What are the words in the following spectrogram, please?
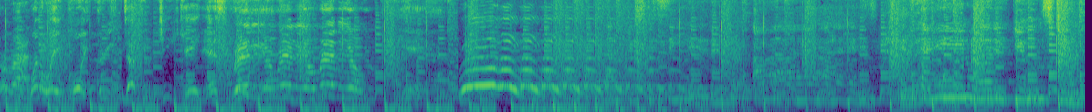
All right. On 108.3 WGKS Radio. Radio, radio, radio. Yeah. Used to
